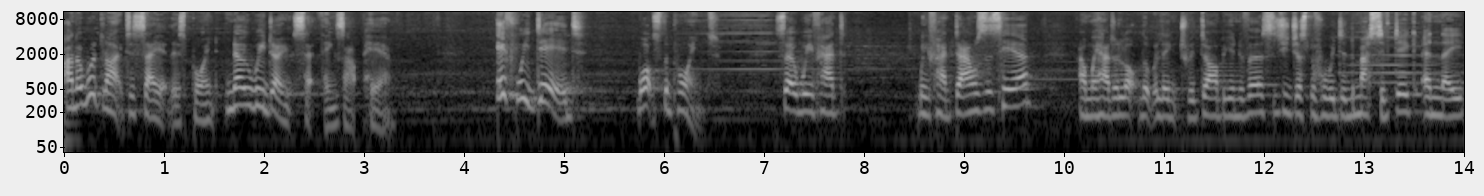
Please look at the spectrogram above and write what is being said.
And I would like to say at this point, no, we don't set things up here. If we did, what's the point? So we've had, we've had dowsers here, and we had a lot that were linked with Derby University just before we did a massive dig, and they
